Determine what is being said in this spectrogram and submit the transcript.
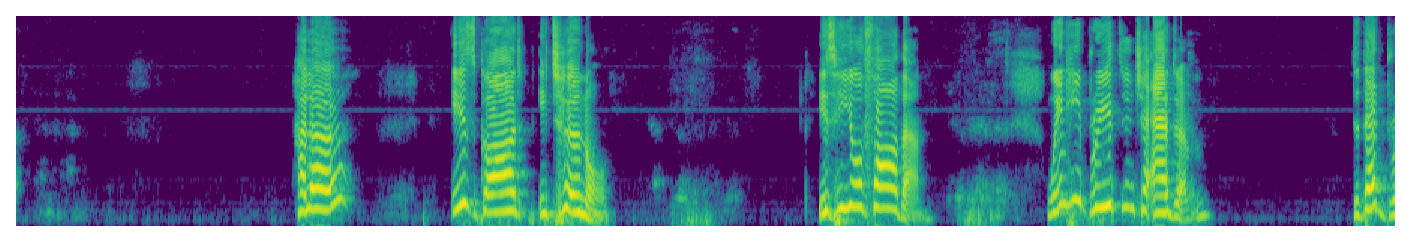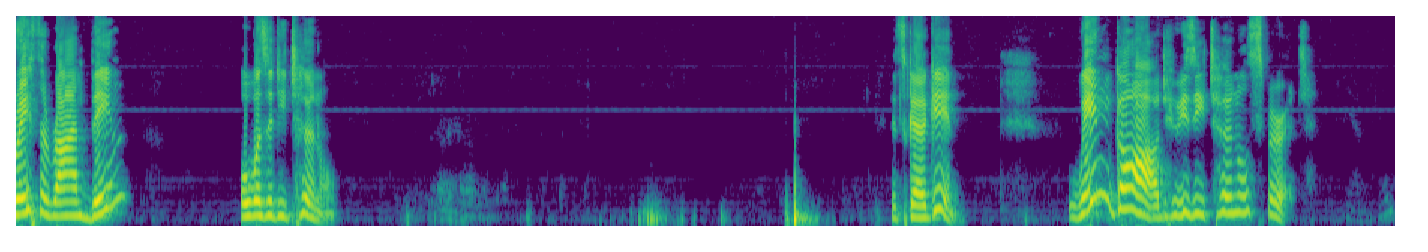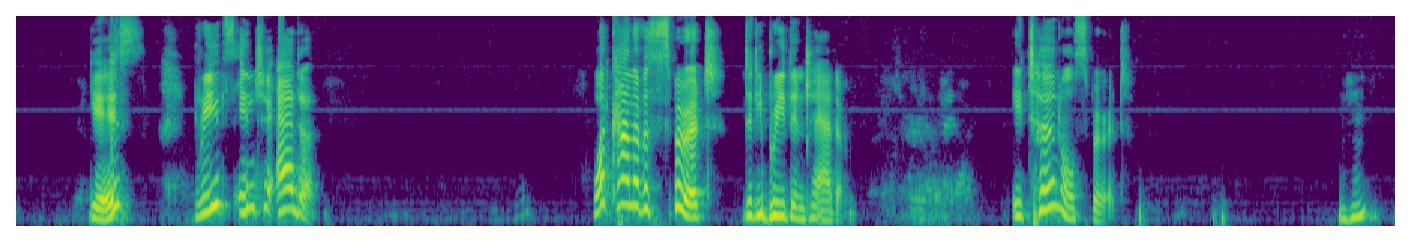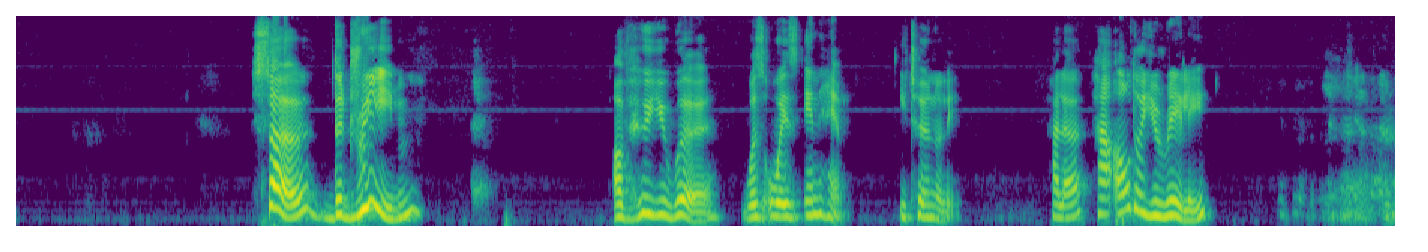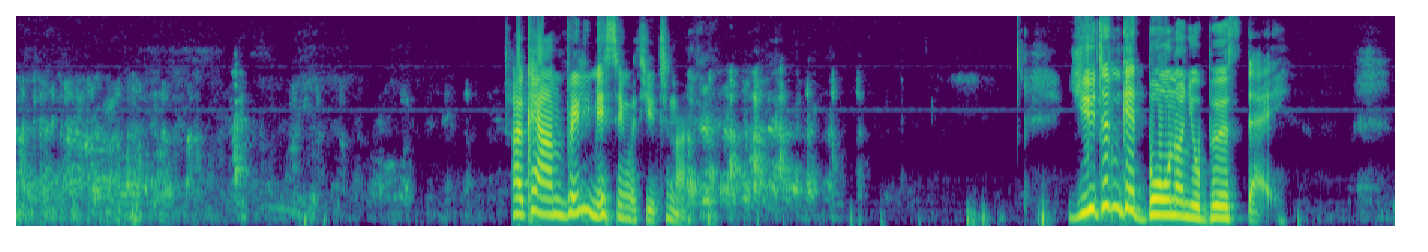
Hello? Is God eternal? Is He your Father? When He breathed into Adam, did that breath arrive then or was it eternal? Let's go again. When God, who is eternal spirit, yes, breathes into Adam, what kind of a spirit did he breathe into Adam? Eternal spirit. Mm-hmm. So the dream of who you were was always in him eternally. Hello? How old are you really? Okay, I'm really messing with you tonight. You didn't get born on your birthday.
